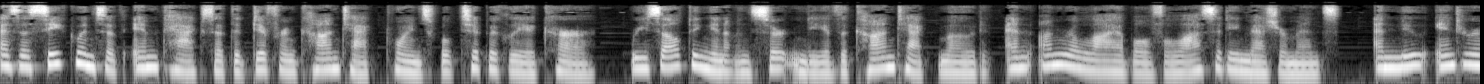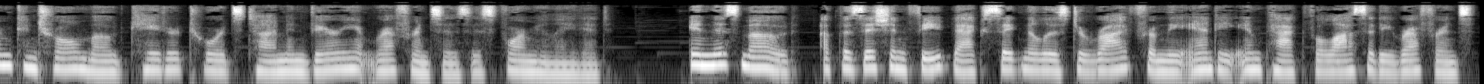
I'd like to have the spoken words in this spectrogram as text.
As a sequence of impacts at the different contact points will typically occur, resulting in uncertainty of the contact mode and unreliable velocity measurements, a new interim control mode catered towards time invariant references is formulated. In this mode, a position feedback signal is derived from the ante impact velocity reference,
